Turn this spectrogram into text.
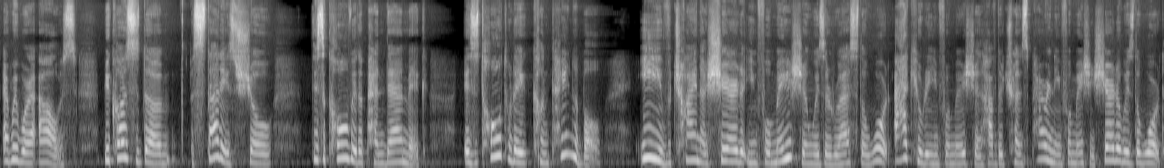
everywhere else because the studies show this COVID pandemic is totally containable if China shared information with the rest of the world, accurate information, have the transparent information shared with the world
